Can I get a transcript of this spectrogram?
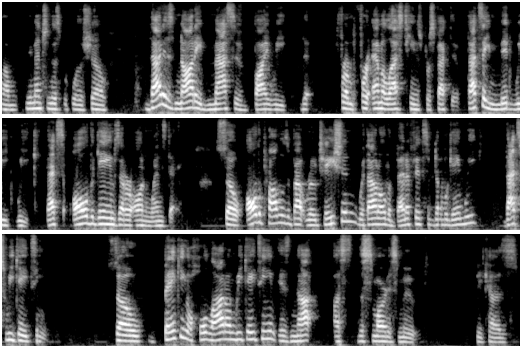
um, we mentioned this before the show, that is not a massive bye week that, from for MLS teams' perspective. That's a midweek week. That's all the games that are on Wednesday. So all the problems about rotation without all the benefits of double game week that's week 18. So banking a whole lot on week 18 is not a the smartest move because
